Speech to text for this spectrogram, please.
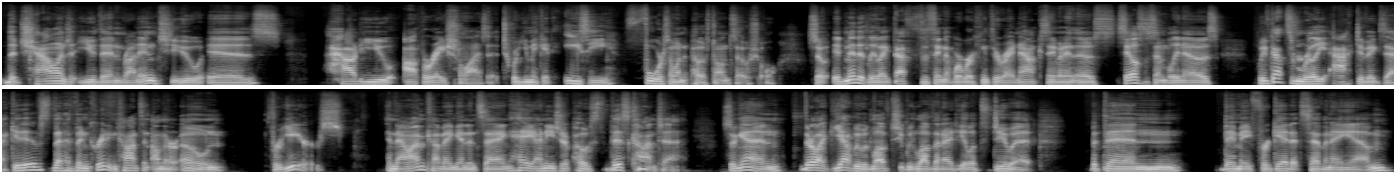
The challenge that you then run into is how do you operationalize it to where you make it easy for someone to post on social? So admittedly, like that's the thing that we're working through right now. Because anybody that knows sales assembly knows we've got some really active executives that have been creating content on their own for years. And now I'm coming in and saying, Hey, I need you to post this content. So again, they're like, yeah, we would love to. We love that idea. Let's do it. But then they may forget at 7 a.m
